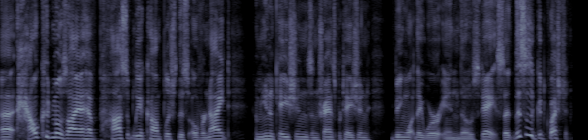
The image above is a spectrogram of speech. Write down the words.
Uh, how could Mosiah have possibly accomplished this overnight? Communications and transportation being what they were in those days. So this is a good question.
